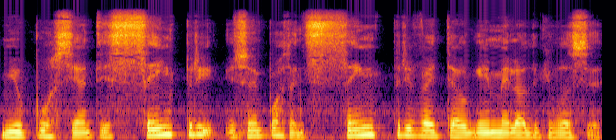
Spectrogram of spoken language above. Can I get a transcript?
mil por cento. E sempre, isso é importante, sempre vai ter alguém melhor do que você.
